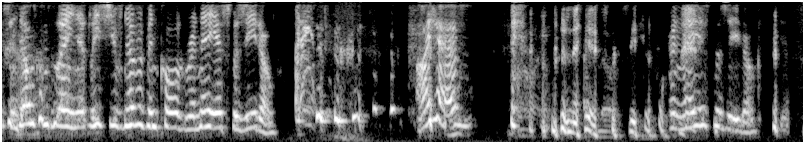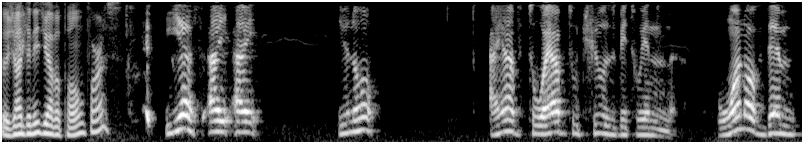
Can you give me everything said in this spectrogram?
So don't complain. At least you've never been called Rene Esposito. I have Renee I know. Esposito. Rene Esposito. So Jean Dany, do you have a poem for us? Yes, I, I, you know, I have to, I have to choose between. One of them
